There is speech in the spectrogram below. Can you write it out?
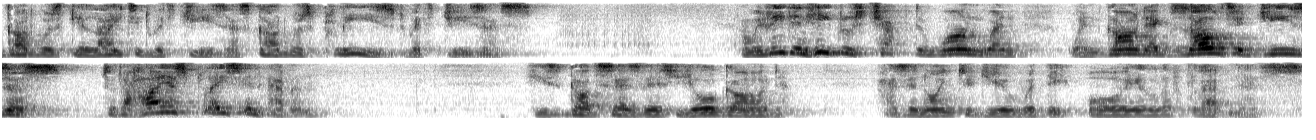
God was delighted with Jesus. God was pleased with Jesus. And we read in Hebrews chapter 1 when, when God exalted Jesus to the highest place in heaven, He's, God says this Your God has anointed you with the oil of gladness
